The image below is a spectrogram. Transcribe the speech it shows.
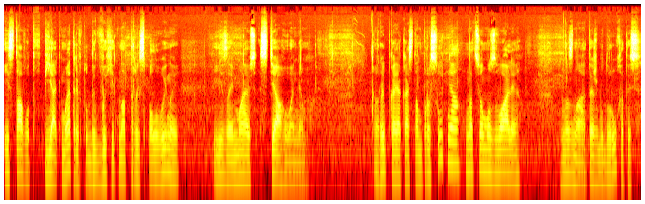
І став от в 5 метрів, туди вихід на 3,5 і займаюсь стягуванням. Рибка якась там присутня на цьому звалі. Не знаю, теж буду рухатись,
